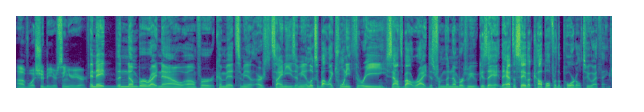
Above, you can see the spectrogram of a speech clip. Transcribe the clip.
of what should be your senior year. And Nate, the number right now um, for commits, I mean, our signees, I mean, it looks about like 23 sounds about right just from the numbers we because they they have to save a couple for the portal too. I think.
